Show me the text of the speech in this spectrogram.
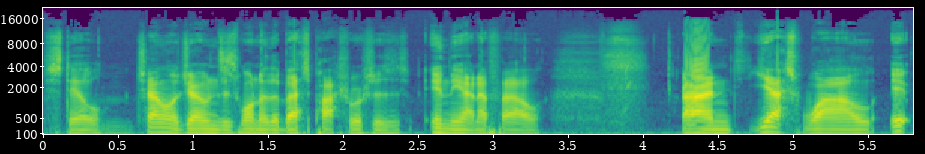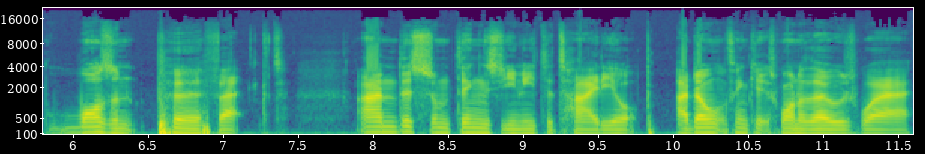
still. Mm. Chandler Jones is one of the best pass rushers in the NFL. And yes, while it wasn't perfect, and there's some things you need to tidy up, I don't think it's one of those where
